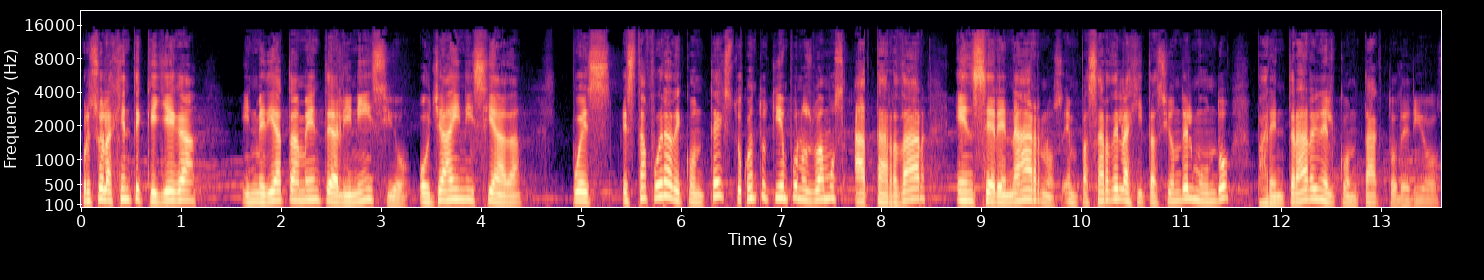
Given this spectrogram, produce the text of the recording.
Por eso la gente que llega inmediatamente al inicio o ya iniciada, pues está fuera de contexto. ¿Cuánto tiempo nos vamos a tardar en serenarnos, en pasar de la agitación del mundo para entrar en el contacto de Dios?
